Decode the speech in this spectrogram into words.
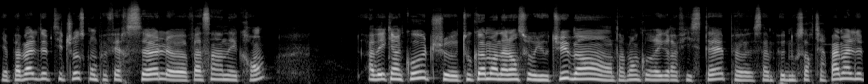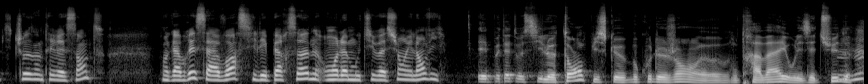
Il y a pas mal de petites choses qu'on peut faire seul euh, face à un écran avec un coach, euh, tout comme en allant sur YouTube, hein, en tapant chorégraphie step, euh, ça peut nous sortir pas mal de petites choses intéressantes. Donc après, c'est à voir si les personnes ont la motivation et l'envie. Et peut-être aussi le temps, puisque beaucoup de gens euh, travaillent ou les études. Mhm.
